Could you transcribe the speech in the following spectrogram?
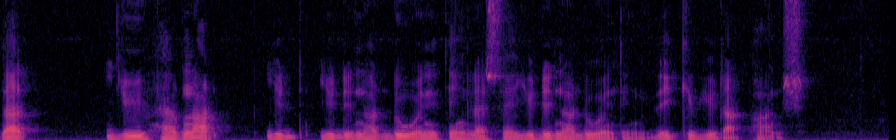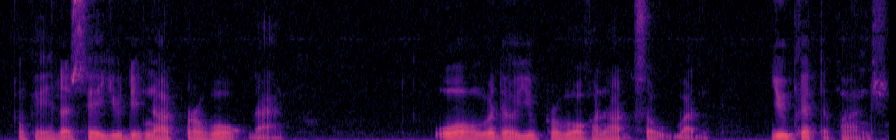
that you have not you you did not do anything. Let's say you did not do anything. They give you that punch. Okay, let's say you did not provoke that. Or whether you provoke or not, so but you get the punch.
